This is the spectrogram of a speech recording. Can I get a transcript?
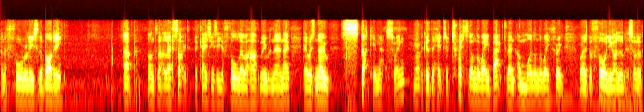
and a full release of the body up onto that left side. Okay, so you can see your full lower half movement there now. There was no stuck in that swing Right. because the hips have twisted on the way back to then unwind on the way through. Whereas before you got a little bit sort of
